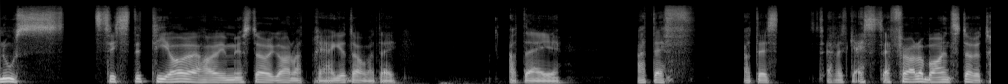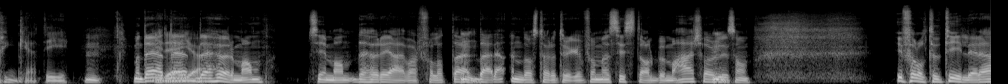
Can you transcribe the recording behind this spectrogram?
nå siste ti året har i mye større grad vært preget av at jeg At jeg At jeg, at jeg, jeg vet ikke, jeg, jeg føler bare en større trygghet i Men det, i det det, jeg det, hører man, sier man. Det hører jeg i hvert fall, at det er, Mm. det er enda større trygghet. For med siste albumet her, så har du liksom I forhold til tidligere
